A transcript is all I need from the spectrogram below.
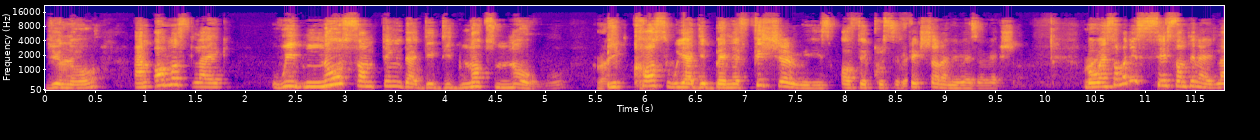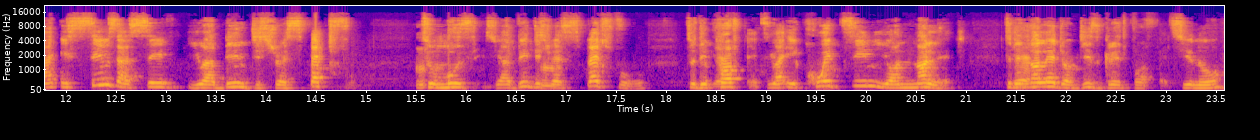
You right. know, and almost like we know something that they did not know right. because we are the beneficiaries of a crucifixion and a resurrection. But when somebody says something like that, it seems as if you are being disrespectful mm. to Moses. You are being mm. disrespectful mm. to the yeah. prophets. You are equating your knowledge to the yeah. knowledge of these great prophets, you know.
